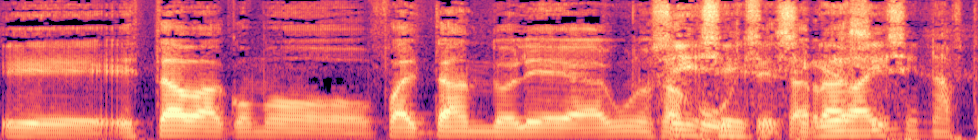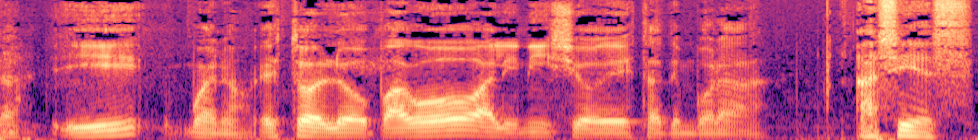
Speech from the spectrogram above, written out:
eh, estaba como faltándole algunos Sí, ajustes sí, se a quedó ahí Racing. sin nafta. Y bueno, esto lo pagó al inicio de esta temporada. Así es.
